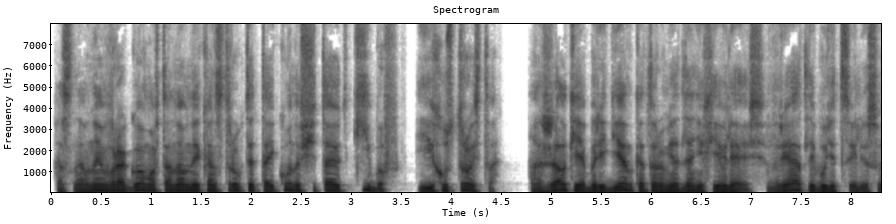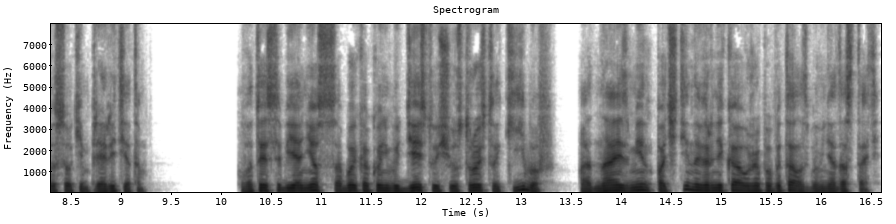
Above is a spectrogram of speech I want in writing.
Основным врагом автономные конструкты тайкунов считают кибов и их устройства, а жалкий абориген, которым я для них являюсь, вряд ли будет целью с высоким приоритетом. Вот если бы я нес с собой какое-нибудь действующее устройство кибов, одна из мин почти наверняка уже попыталась бы меня достать.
